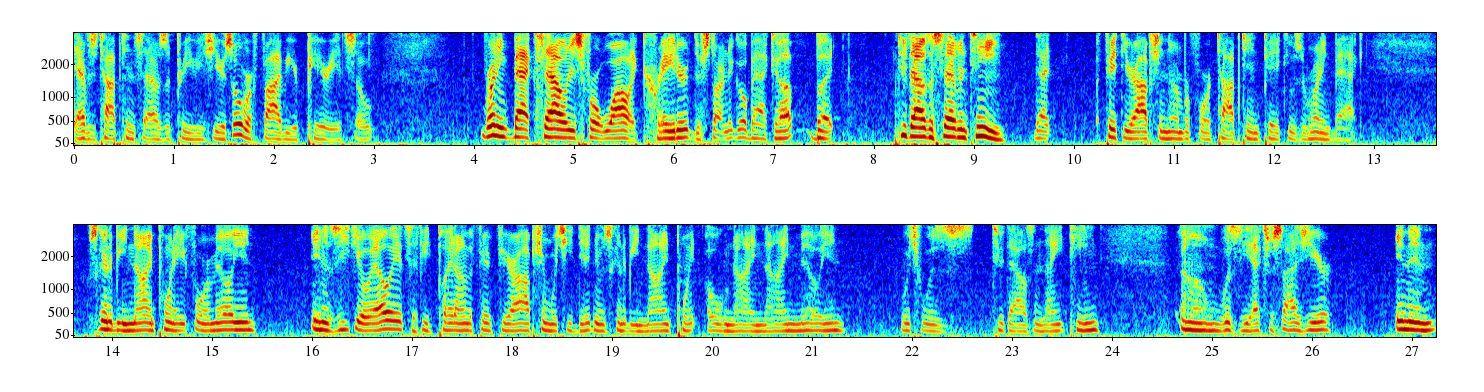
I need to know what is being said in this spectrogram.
average top 10 salaries of the previous year. It's over a five year period. So running back salaries for a while it cratered. They're starting to go back up. But 2017, that fifth year option number for a top 10 pick was a running back was going to be 9.84 million. In Ezekiel Elliott's, if he'd played on the fifth year option, which he did, it was going to be 9.099 million, which was 2019, um, was the exercise year. And then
